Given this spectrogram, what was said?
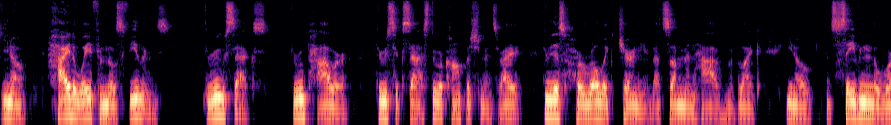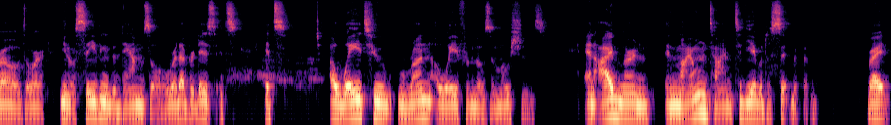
you know, hide away from those feelings through sex, through power, through success, through accomplishments, right? Through this heroic journey that some men have of like, you know, saving the world or, you know, saving the damsel or whatever it is. It's it's a way to run away from those emotions. And I've learned in my own time to be able to sit with them, right?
